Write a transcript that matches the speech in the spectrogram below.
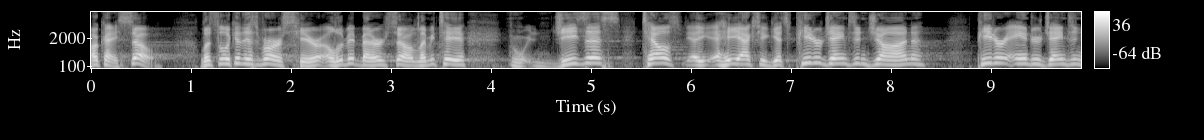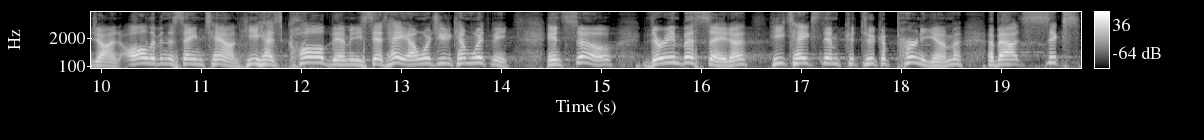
Okay, so let's look at this verse here a little bit better. So let me tell you, Jesus tells, uh, he actually gets Peter, James, and John. Peter, Andrew, James, and John all live in the same town. He has called them and he said, Hey, I want you to come with me. And so they're in Bethsaida. He takes them to Capernaum, about six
